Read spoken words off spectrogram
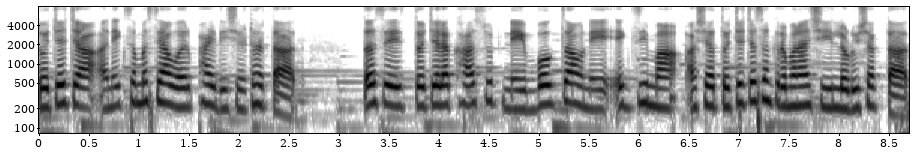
त्वचेच्या अनेक समस्यावर फायदेशीर ठरतात. तसेच त्वचेला खास सुटणे बग चावणे एक्झिमा अशा त्वचेच्या संक्रमणाशी लढू शकतात.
